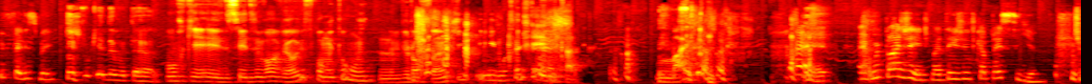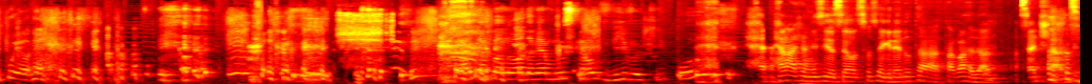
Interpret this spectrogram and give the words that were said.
Infelizmente. Por que deu muito errado? Porque ele se desenvolveu e ficou muito ruim. Virou funk e música de rave, cara. Mas É, é ruim pra gente, mas tem gente que aprecia. Tipo eu, né? O cara tá falando mal da minha música ao vivo aqui, porra. relaxa, Messias, seu, seu segredo tá, tá guardado. Sete chaves.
